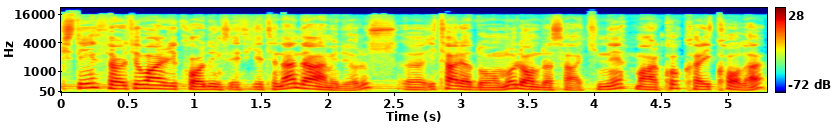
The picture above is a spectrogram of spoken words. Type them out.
1631 Recordings etiketinden devam ediyoruz. Ee, İtalya doğumlu Londra sakini Marco Caricola,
